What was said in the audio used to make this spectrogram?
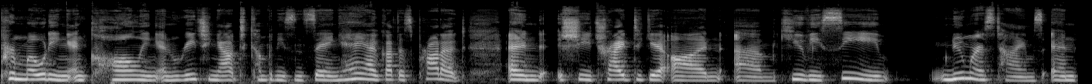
promoting and calling and reaching out to companies and saying, Hey, I've got this product. And she tried to get on, um, QVC numerous times. And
